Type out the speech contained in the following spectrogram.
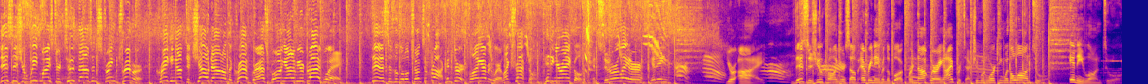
This is your Weedmeister 2000 string trimmer, cranking up to chow down on the crabgrass growing out of your driveway. This is the little chunks of rock and dirt flying everywhere like shrapnel, hitting your ankles, and sooner or later, hitting your eye. This is you calling yourself every name in the book for not wearing eye protection when working with a lawn tool. Any lawn tool.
